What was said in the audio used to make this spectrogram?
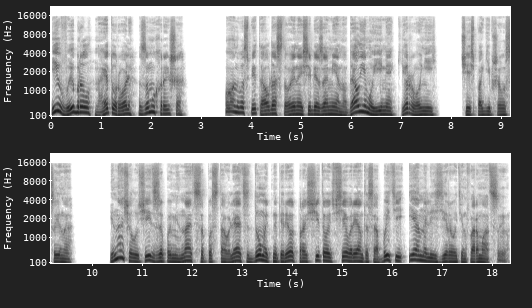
и выбрал на эту роль Замухрыша. Он воспитал достойную себе замену, дал ему имя Кироний, в честь погибшего сына, и начал учить запоминать, сопоставлять, думать наперед, просчитывать все варианты событий и анализировать информацию.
